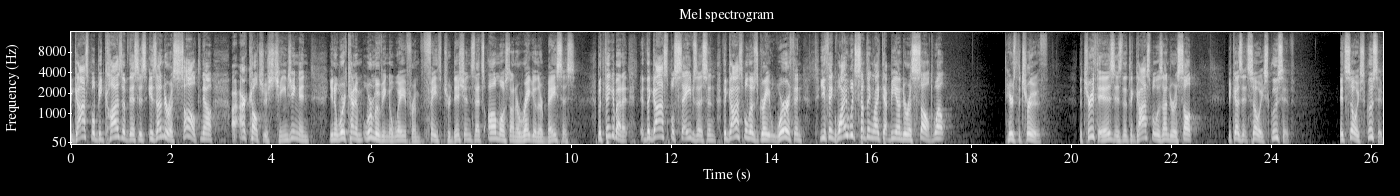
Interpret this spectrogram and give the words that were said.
The gospel, because of this, is, is under assault. Now, our, our culture is changing, and you know we're kind of we're moving away from faith traditions. That's almost on a regular basis. But think about it the gospel saves us, and the gospel has great worth. And you think, why would something like that be under assault? Well, here's the truth the truth is, is that the gospel is under assault because it's so exclusive. It's so exclusive.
